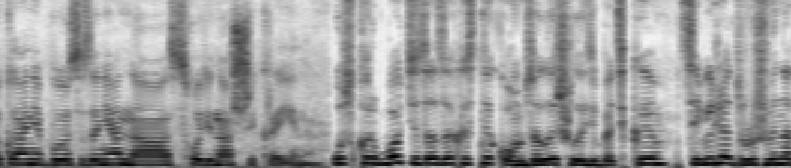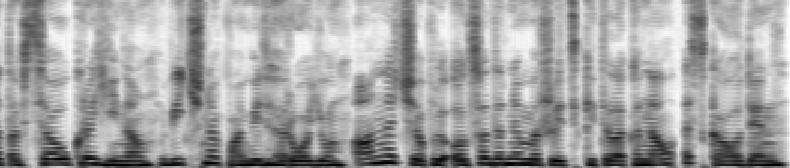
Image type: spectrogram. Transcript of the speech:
виконання бойового на сході нашої країни. У скорботі за захисником залишились батьки, цивільна дружина та вся Україна. Вічна пам'ять герою. Анна Чеплю, Олександр Немержицький, телеканал СК 1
